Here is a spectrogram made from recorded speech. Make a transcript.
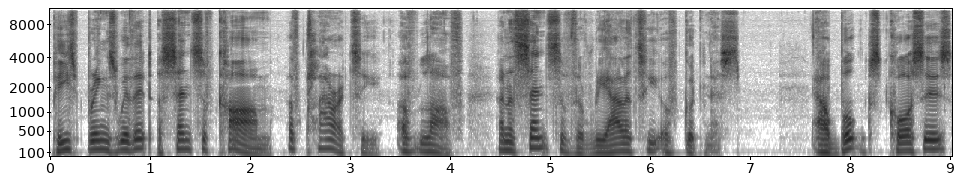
Peace brings with it a sense of calm, of clarity, of love, and a sense of the reality of goodness. Our books, courses,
